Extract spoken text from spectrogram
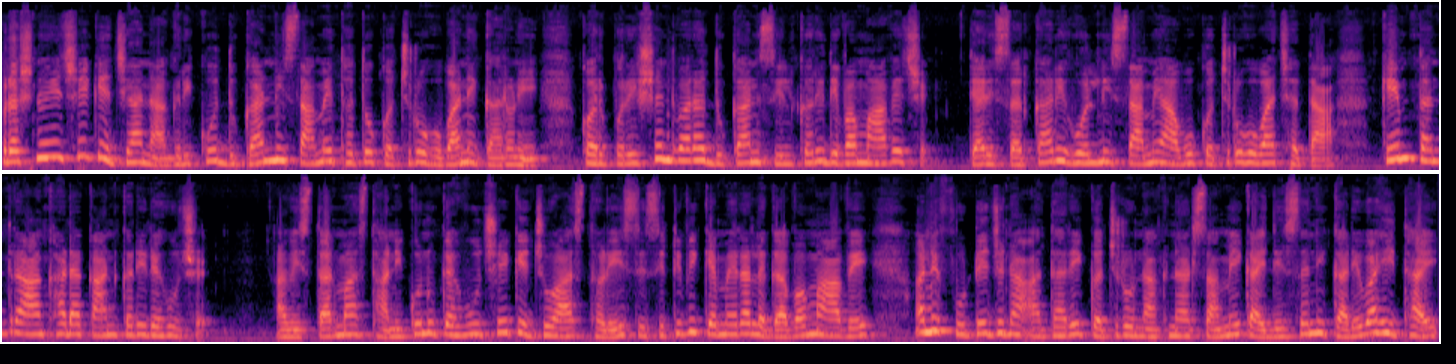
પ્રશ્ન એ છે કે જ્યાં નાગરિકો દુકાનની સામે થતો કચરો હોવાને કારણે કોર્પોરેશન દ્વારા દુકાન સીલ કરી દેવામાં આવે છે, ત્યારે સરકારી હોલની સામે આવો કચરો હોવા છતાં કેમ તંત્ર આંખાડા કાન કરી રહ્યું છે? આ વિસ્તારમાં સ્થાનિકોનું કહેવું છે કે જો આ સ્થળે સીસીટીવી કેમેરા લગાવવામાં આવે અને ફૂટેજના આધારે કચરો નાખનાર સામે કાયદેસરની કાર્યવાહી થાય,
